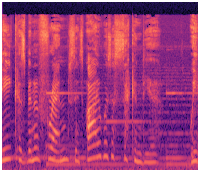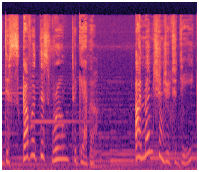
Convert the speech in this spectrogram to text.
Deek has been a friend since I was a second year. We discovered this room together. I mentioned you to Deek.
